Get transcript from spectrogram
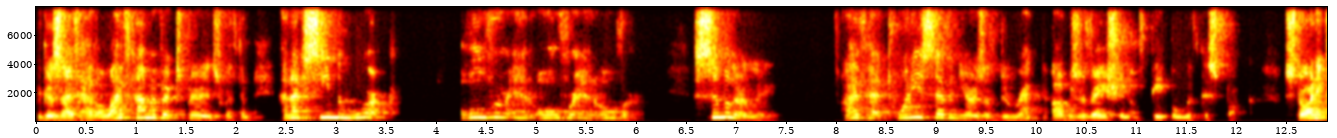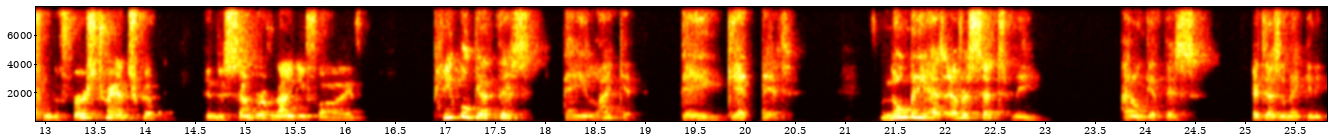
because I've had a lifetime of experience with them and I've seen them work over and over and over. Similarly, I've had 27 years of direct observation of people with this book, starting from the first transcript in December of 95 People get this, they like it, they get it. Nobody has ever said to me, I don't get this. It doesn't make any,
